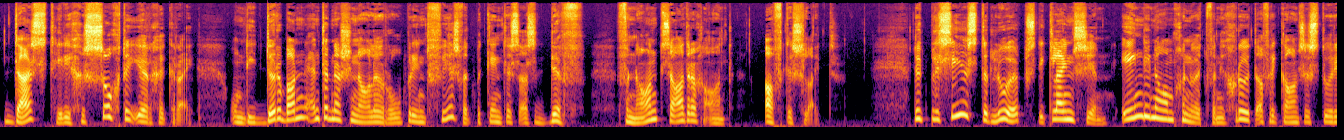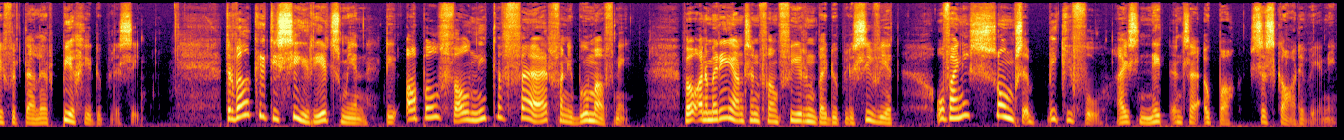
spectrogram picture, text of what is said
Dust het die gesogte eer gekry om die Durban Internasionale Rolprentfees wat bekend is as DIF vanaand Saterdag aand af te sluit. Du Plessis is terloops die kleinseun en die naamgenoot van die groot Afrikaanse storieverteller PG Du Plessis. Terwyl kritici reeds meen die appel val nie te ver van die boom af nie. Wou Anne Marie Jansen van Vuren by Du Plessis weet of hy nie soms 'n bietjie voel hy's net in sy oupa se skaduwee nie.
